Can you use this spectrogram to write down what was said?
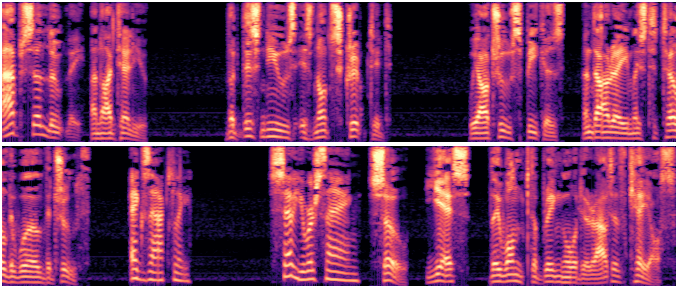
Absolutely. And I tell you that this news is not scripted. We are true speakers, and our aim is to tell the world the truth. Exactly. So you were saying, So, yes, they want to bring order out of chaos.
